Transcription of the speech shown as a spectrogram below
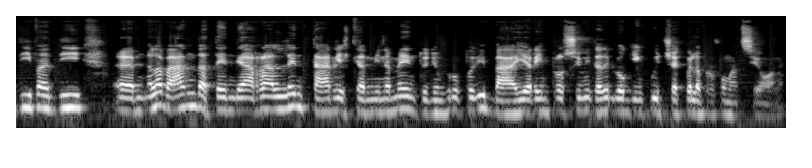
di, di eh, lavanda tende a rallentare il camminamento di un gruppo di buyer in prossimità dei luoghi in cui c'è quella profumazione.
